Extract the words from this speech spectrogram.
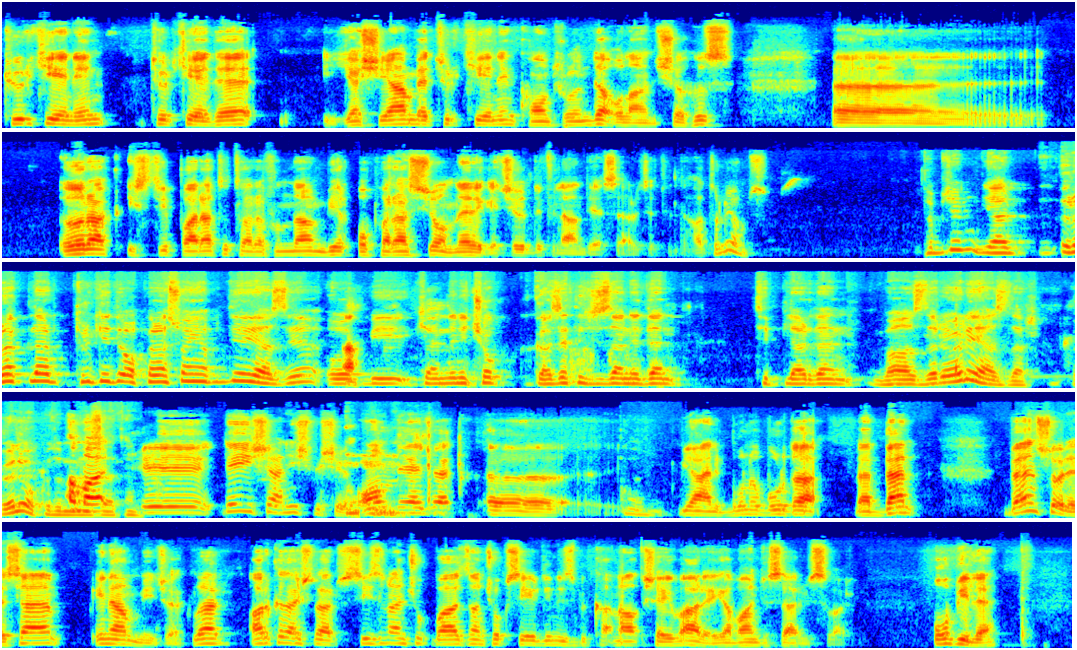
Türkiye'nin, Türkiye'de yaşayan ve Türkiye'nin kontrolünde olan şahıs e, Irak istihbaratı tarafından bir operasyon nereye geçirildi falan diye servis edildi. Hatırlıyor musun? Tabii canım yani Iraklılar Türkiye'de operasyon yaptı diye yazdı ya. O Ha. bir kendini çok gazeteci zanneden tiplerden bazıları öyle yazdılar. Öyle okudum ben Ama zaten. e, değişen hiçbir şey olmayacak. E, yani bunu burada ben ben, ben söylesem inanmayacaklar. Arkadaşlar sizin en çok bazen çok sevdiğiniz bir kanal şey var ya yabancı servis var. O bile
